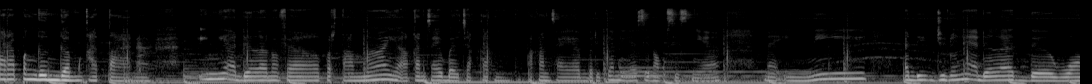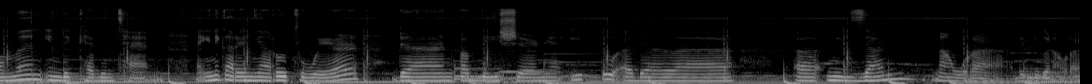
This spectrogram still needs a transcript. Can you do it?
para penggenggam kata. Nah, ini adalah novel pertama yang akan saya bacakan, akan saya berikan ya sinopsisnya. Nah, ini ada judulnya adalah The Woman in the Cabin 10. Nah, ini karyanya Ruth Ware dan publishernya itu adalah uh, Mizan Naura dan juga Naura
